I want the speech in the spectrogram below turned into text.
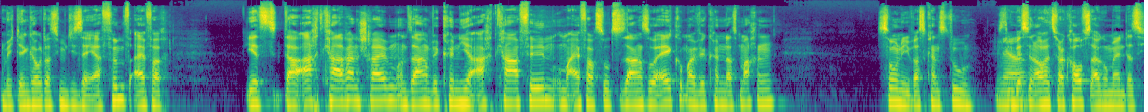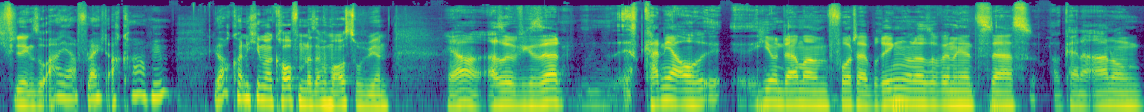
Aber ich denke auch, dass sie mit dieser R5 einfach jetzt da 8K ranschreiben und sagen, wir können hier 8K filmen, um einfach so zu sagen, so, ey, guck mal, wir können das machen. Sony, was kannst du? Das ist Ja. ein bisschen auch als Verkaufsargument, dass sich viele denken so, ah ja, vielleicht 8K, hm, ja, kann ich hier mal kaufen und das einfach mal ausprobieren. Ja, also wie gesagt, es kann ja auch hier und da mal einen Vorteil bringen oder so, wenn du jetzt das, keine Ahnung,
